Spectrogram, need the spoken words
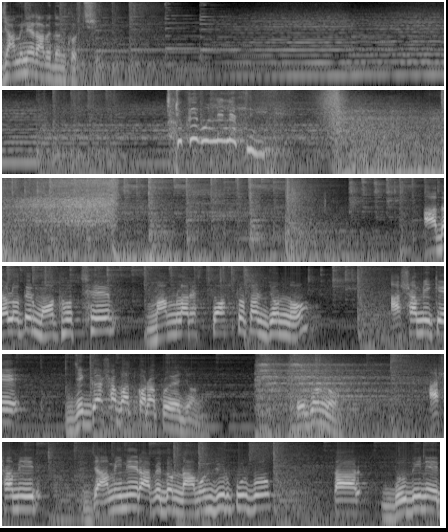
জামিনের আবেদন করছি। বললেন আপনি? আদালতের মত হচ্ছে মামলার স্পষ্টতার জন্য আসামিকে জিজ্ঞাসাবাদ করা প্রয়োজন। এজন্য আসামির জামিনের আবেদন নামঞ্জুর পূর্বক তার দুদিনের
